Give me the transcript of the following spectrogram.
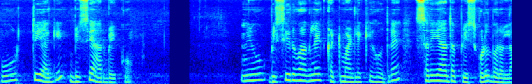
ಪೂರ್ತಿಯಾಗಿ ಬಿಸಿ ಆರಬೇಕು. ನೀವು ಬಿಸಿ ಇರುವಾಗಲೇ ಕಟ್ ಮಾಡಲಿಕ್ಕೆ ಹೋದರೆ ಸರಿಯಾದ ಪೀಸ್ಗಳು ಬರೋಲ್ಲ.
